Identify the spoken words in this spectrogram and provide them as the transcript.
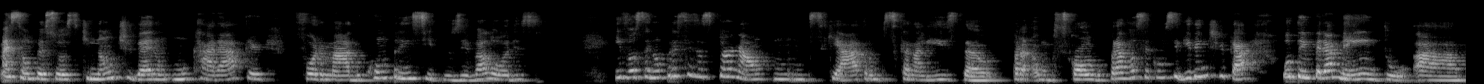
mas são pessoas que não tiveram um caráter formado com princípios e valores. E você não precisa se tornar um, um psiquiatra, um psicanalista, pra, um psicólogo para você conseguir identificar o temperamento, a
